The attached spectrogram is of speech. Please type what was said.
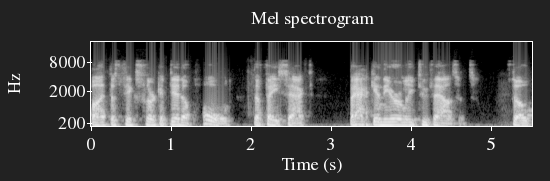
but the Sixth Circuit did uphold the FACE Act back in the early 2000s. So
